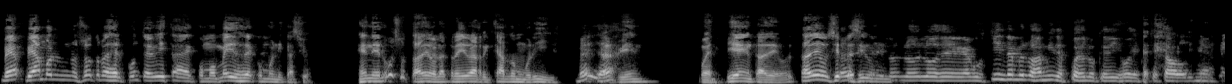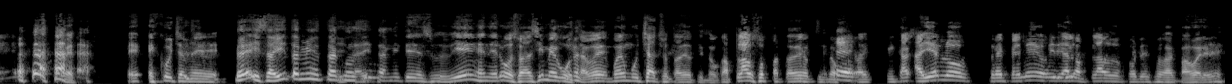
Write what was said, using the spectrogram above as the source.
ve- veámoslo nosotros desde el punto de vista de como medios de comunicación. Generoso Tadeo, le ha traído a Ricardo Murillo. Ya. Bien. Bueno, bien, Tadeo. Tadeo siempre ha sido un... Lo, lo- lo de Agustín, dámelos a mí después de lo que dijo, de que estaba. Bueno, escúchame. Ve, Isaí también está con Tadeo también tiene su... Bien generoso, así me gusta. Buen, buen muchacho Tadeo Tinoco. Aplausos para Tadeo Tinoco. Eh. Ayer lo repelé, hoy día lo aplaudo por esos alfajores.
